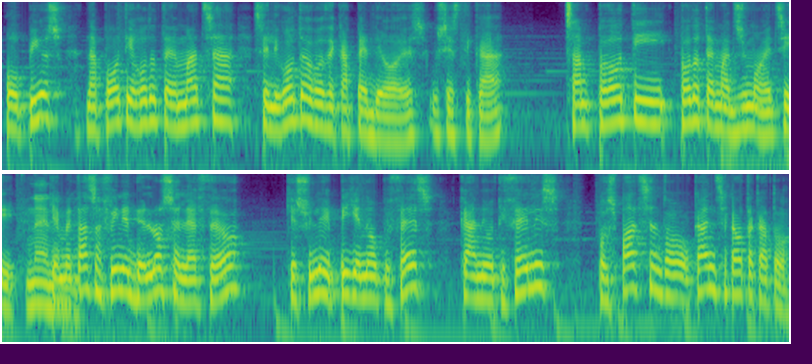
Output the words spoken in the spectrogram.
ο οποίος να πω ότι εγώ το τερμάτισα σε λιγότερο από 15 ώρες ουσιαστικά, σαν πρώτη, πρώτο τερματισμό έτσι. Ναι, ναι, και ναι. μετά σε αφήνει εντελώς ελεύθερο και σου λέει πήγαινε όπου θες, κάνει ό,τι θέλεις, προσπάθησε να το κάνεις 100%.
